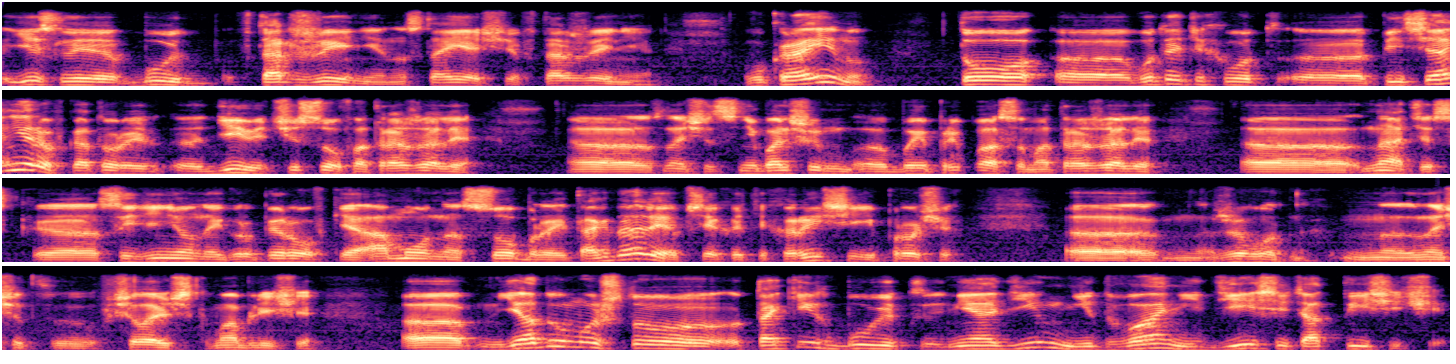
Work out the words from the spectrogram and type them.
если будет вторжение, настоящее вторжение в Украину, то э, вот этих вот э, пенсионеров, которые 9 часов отражали Э, значит, с небольшим э, боеприпасом отражали э, натиск соединенной группировки ОМОНа, СОБРа и так далее, всех этих рысей и прочих животных значит, в человеческом обличии. Я думаю, что таких будет не один, не два, не десять, а тысячи.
